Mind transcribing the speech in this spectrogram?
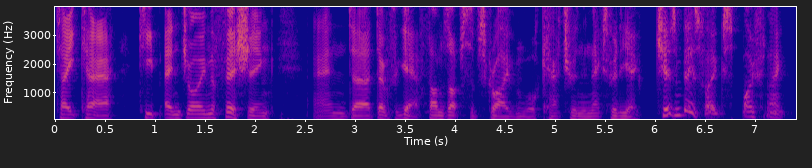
Take care. Keep enjoying the fishing. And uh, don't forget, thumbs up, subscribe, and we'll catch you in the next video. Cheers and beers, folks. Bye for now.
